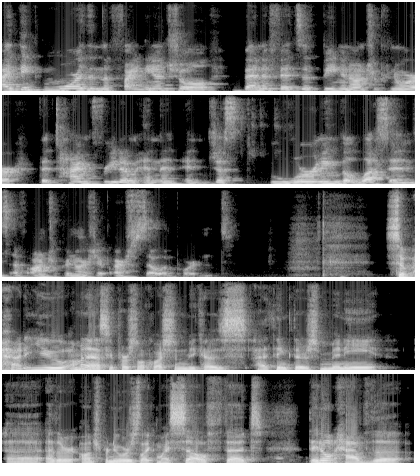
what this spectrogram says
i think more than the financial benefits of being an entrepreneur the time freedom and then and just learning the lessons of entrepreneurship are so important so, how do you? I'm going to ask a personal question because I think there's many uh, other entrepreneurs like myself that they don't have the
